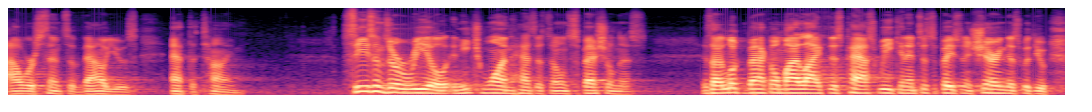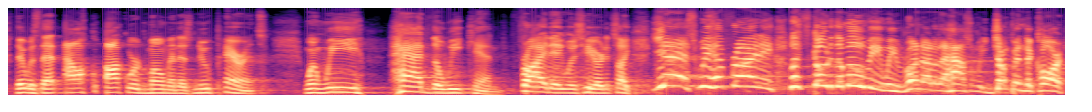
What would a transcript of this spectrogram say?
our sense of values at the time. Seasons are real, and each one has its own specialness. As I look back on my life this past week in anticipation of sharing this with you, there was that awkward moment as new parents when we had the weekend. Friday was here, and it's like, yes, we have Friday. Let's go to the movie. And we run out of the house and we jump in the car.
